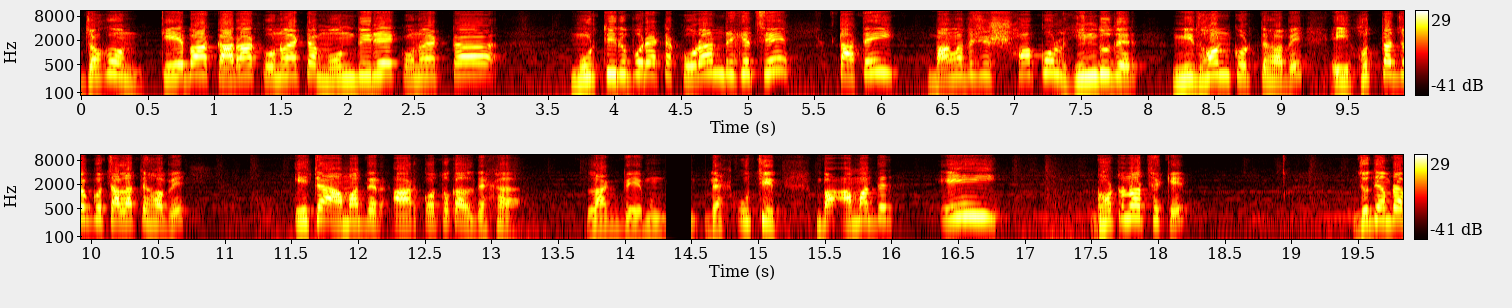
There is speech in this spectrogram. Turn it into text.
যখন কে বা কারা কোনো একটা মন্দিরে, কোনো একটা মূর্তির উপরে একটা কোরআন রেখেছে, তাতেই বাংলাদেশের সকল হিন্দুদের নিধন করতে হবে, এই হত্যাযজ্ঞ চালাতে হবে, এটা আমাদের আর কতকাল দেখা লাগবে এবং দেখা, উচিত বা আমাদের এই ঘটনা থেকে যদি আমরা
